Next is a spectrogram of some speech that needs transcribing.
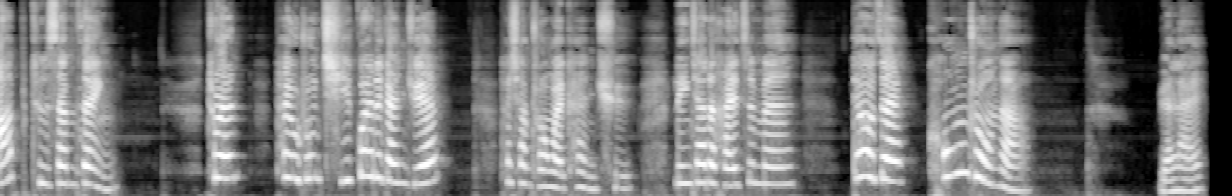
up to something. 突然，他有种奇怪的感觉。他向窗外看去，邻家的孩子们掉在空中呢。原来，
